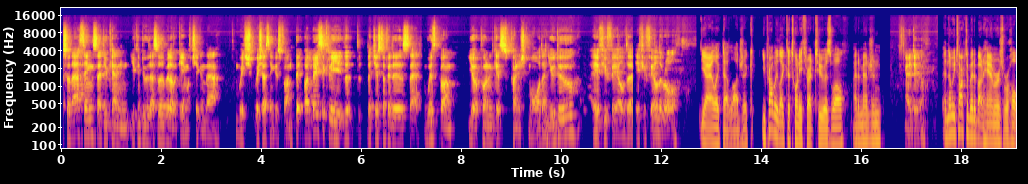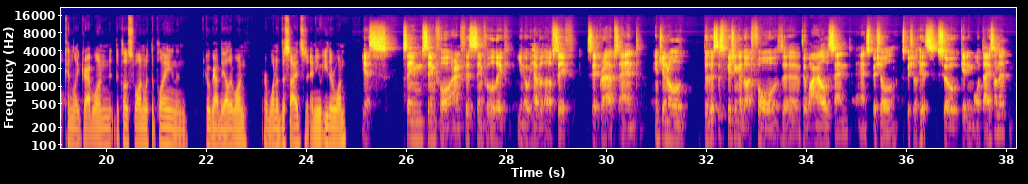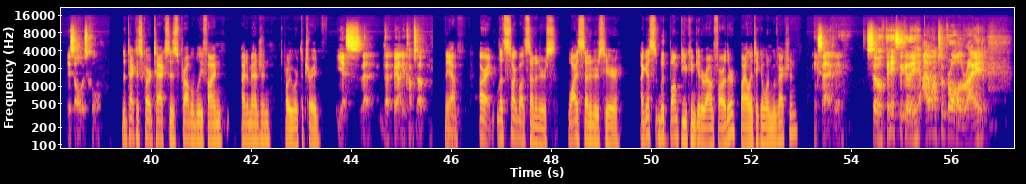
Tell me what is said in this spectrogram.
So there are things that you can you can do. That's a little bit of a game of chicken there, which which I think is fun. But, but basically, the, the gist of it is that with bump, your opponent gets punished more than you do if you fail the if you fail the roll. Yeah, I like that logic. You probably like the twenty threat too, as well. I'd imagine. I do. And then we talked a bit about hammers, where Hulk can like grab one, the close one with the plane, and then go grab the other one or one of the sides, any either one. Yes, same same for Iron Fist, same for Ulik. You know, we have a lot of safe safe grabs, and in general, the list is fishing a lot for the the wilds and and special special hits. So getting more dice on it is always cool. The tactics card tax is probably fine. I'd imagine it's probably worth the trade. Yes, that that barely comes up. Yeah. All right, let's talk about senators. Why senators here? I guess with bump you can get around farther by only taking one move action. Exactly. So basically, I want to brawl, right?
